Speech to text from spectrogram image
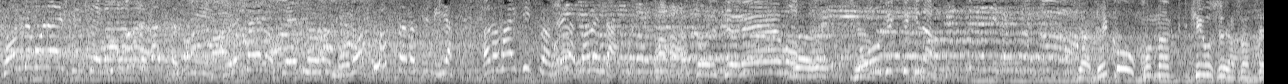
とんでもない新星が現れましたしこれからの成長がものすごく楽しみいやあのハイキックは目が覚めた。ああそうですよね。もう衝撃的な。いやレコをこんな KO するやつなんて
